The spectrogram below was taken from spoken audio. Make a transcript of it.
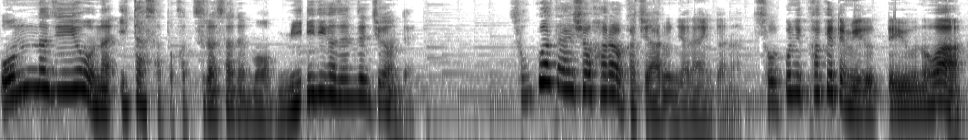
同じような痛さとか辛さでも、見入りが全然違うんで。そこは代償払う価値あるんじゃないかな。そこにかけてみるっていうのは、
